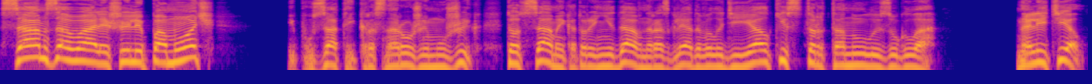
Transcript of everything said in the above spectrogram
«Сам завалишь или помочь?» И пузатый краснорожий мужик, тот самый, который недавно разглядывал одеялки, стартанул из угла. Налетел,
